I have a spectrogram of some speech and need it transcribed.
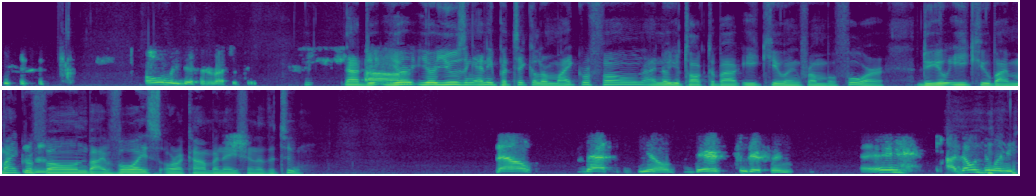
totally different recipe. Now, do, um, you're you're using any particular microphone? I know you talked about EQing from before. Do you EQ by microphone, mm-hmm. by voice, or a combination of the two? Now, that you know, there's two different. Eh, I don't do any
